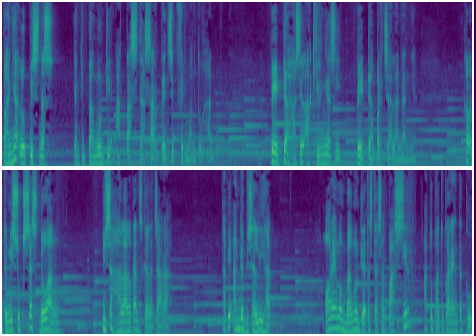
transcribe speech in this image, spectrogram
Banyak loh bisnis yang dibangun di atas dasar prinsip firman Tuhan. Beda hasil akhirnya sih, beda perjalanannya. Kalau demi sukses doang, bisa halalkan segala cara. Tapi Anda bisa lihat, orang yang membangun di atas dasar pasir atau batu karang yang teguh,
